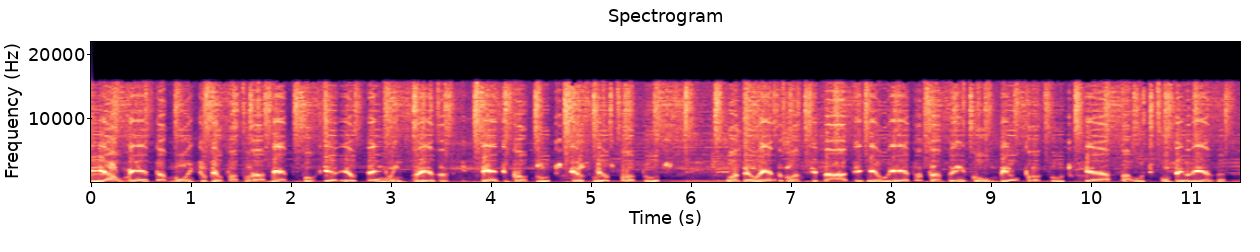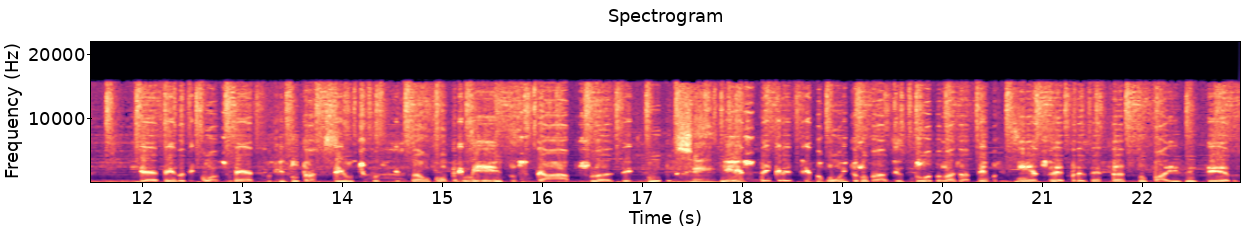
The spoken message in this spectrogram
e aumenta muito o meu faturamento, porque eu tenho empresas que vendem produtos e os meus produtos, quando eu entro numa cidade, eu entro também com o meu produto, que é a saúde com beleza, que é venda de cosméticos e nutracêuticos, que são comprimidos, cápsulas e tudo. E isso tem crescido muito no Brasil todo, nós já temos 500 representantes no país inteiro.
